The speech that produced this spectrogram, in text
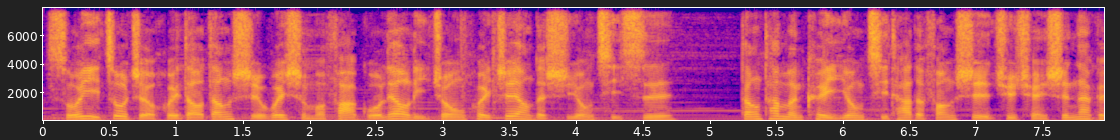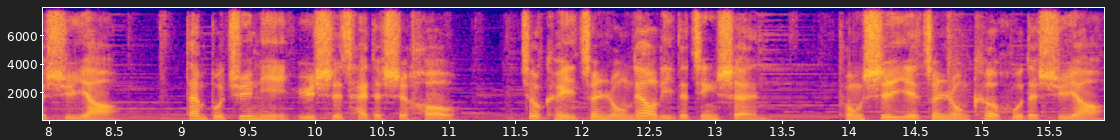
所以作者回到当时，为什么法国料理中会这样的使用起司？当他们可以用其他的方式去诠释那个需要。但不拘泥于食材的时候，就可以尊荣料理的精神，同时也尊荣客户的需要。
